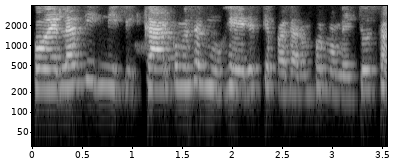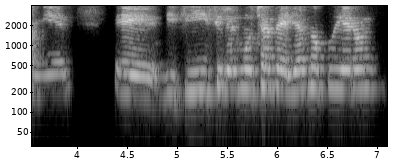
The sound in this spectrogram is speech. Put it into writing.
poderlas dignificar como esas mujeres que pasaron por momentos también eh, difíciles, muchas de ellas no pudieron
